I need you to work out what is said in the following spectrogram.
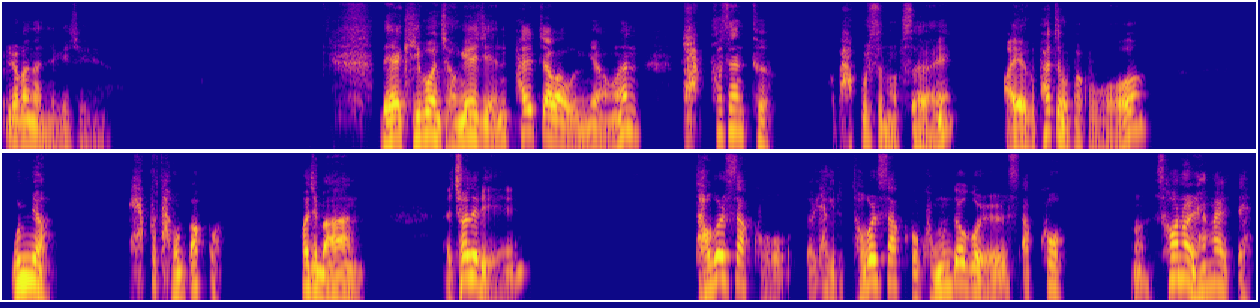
끌려간다는 얘기지. 내 기본 정해진 팔자와 운명은 100% 바꿀 수는 없어요. 아예 그 팔자 못 바꾸고 운명 100%다 못 바꿔. 하지만 저들이 덕을 쌓고 널리기로 덕을 쌓고 공덕을 쌓고 어? 선을 행할 때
